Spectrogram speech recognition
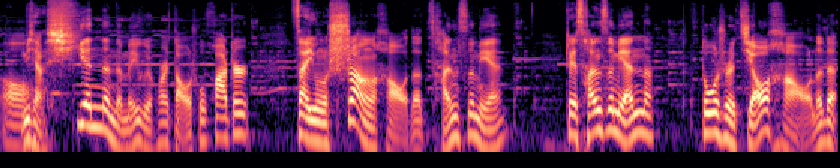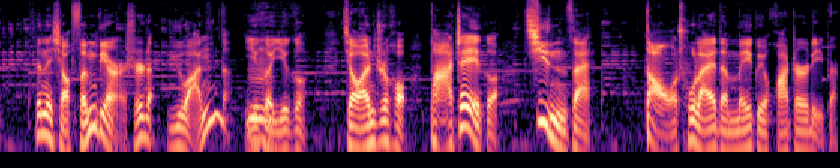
哦，你想鲜嫩的玫瑰花捣出花汁儿，再用上好的蚕丝棉，这蚕丝棉呢都是搅好了的，跟那小粉饼似的，圆的，一个嗯一个。搅完之后，把这个浸在捣出来的玫瑰花汁儿里边，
